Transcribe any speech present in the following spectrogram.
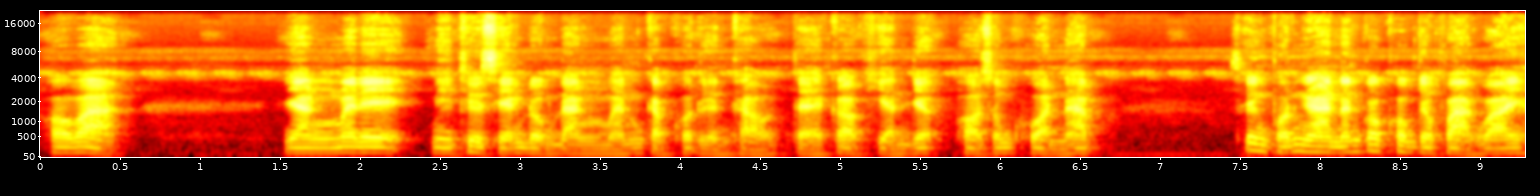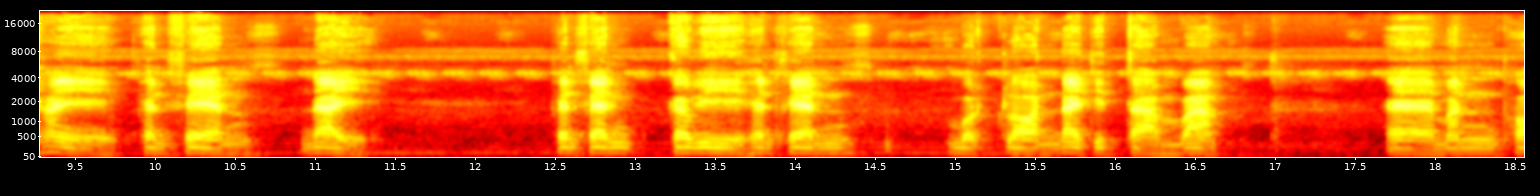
เพราะว่ายังไม่ได้มีชื่อเสียงโด่งดังเหมือนกับคนอื่นเขา แต่ก็เขียนเยอะพอสมควรนะครับ ซึ่งผลงานนั้นก็คงจะฝากไว้ให้แฟนๆได้แฟนๆกวีแฟนๆ บทกลอนได้ติดตามว่าเออมันพอ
